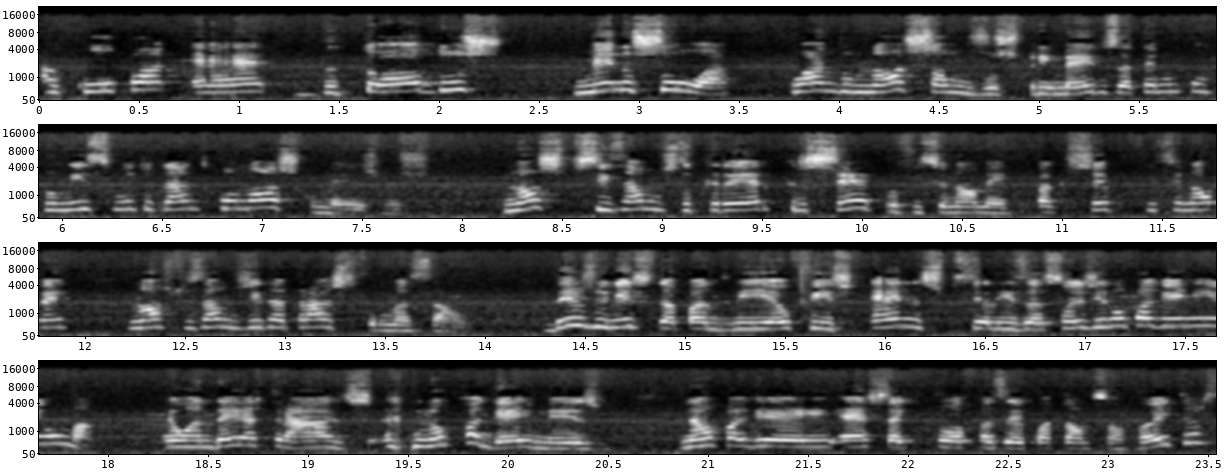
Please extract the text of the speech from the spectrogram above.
a culpa é de todos menos sua. Quando nós somos os primeiros a ter um compromisso muito grande conosco mesmos. Nós precisamos de querer crescer profissionalmente. Para crescer profissionalmente, nós precisamos ir atrás de formação. Desde o início da pandemia, eu fiz N especializações e não paguei nenhuma. Eu andei atrás, não paguei mesmo. Não paguei esta que estou a fazer com a Thomson Reuters.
